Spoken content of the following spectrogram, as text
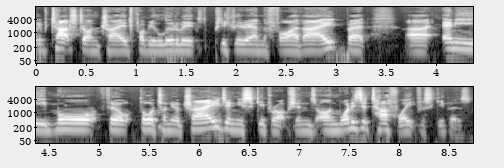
have touched on trades probably a little bit, particularly around the five eight. But uh, any more th- thoughts on your trades and your skipper options on what is a tough week for skippers?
